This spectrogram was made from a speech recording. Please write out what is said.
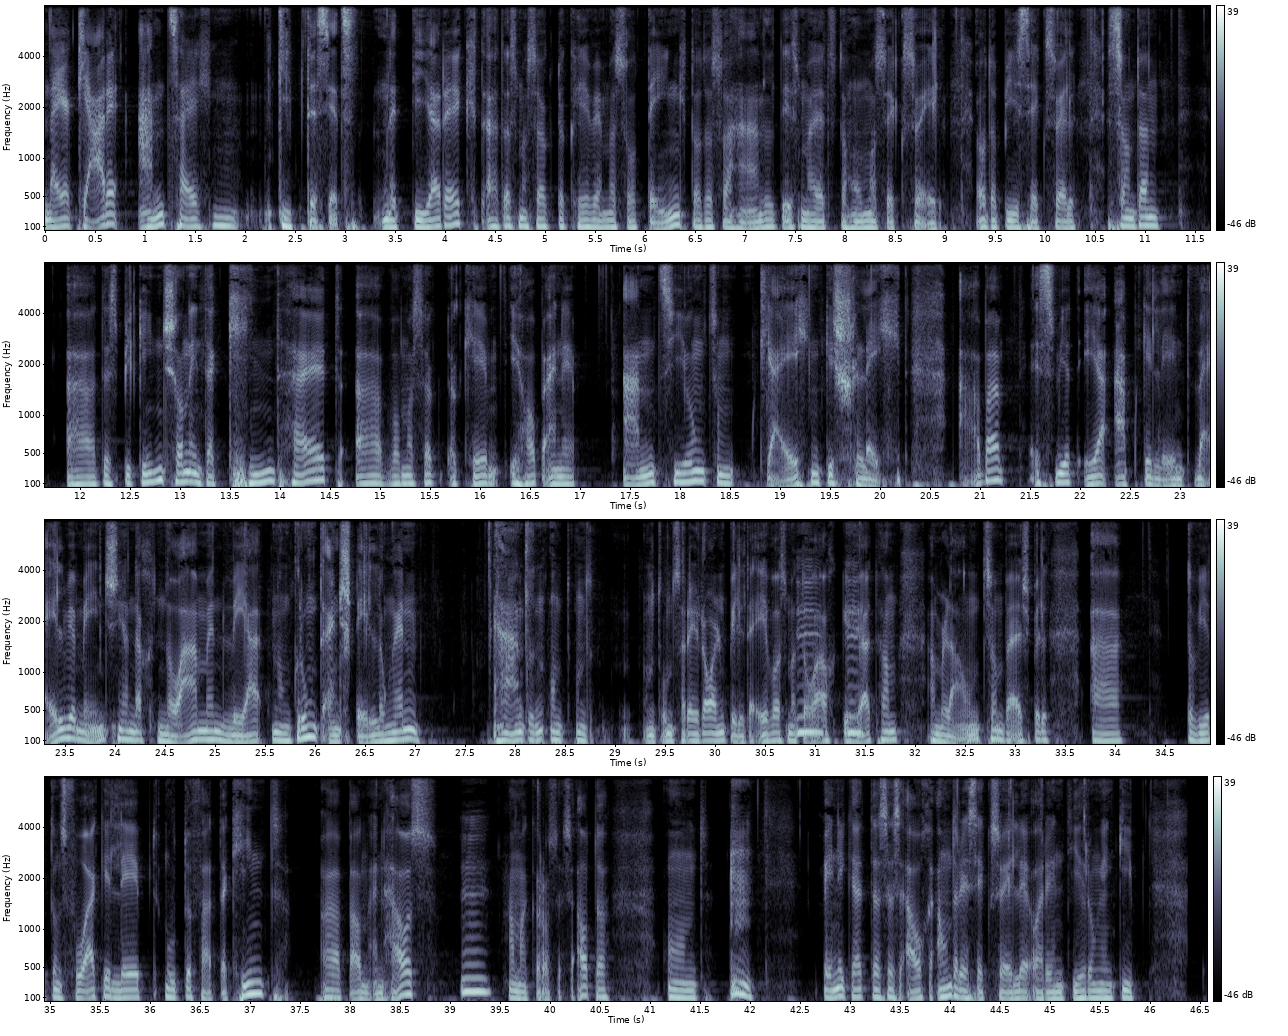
Naja, klare Anzeichen gibt es jetzt nicht direkt, dass man sagt, okay, wenn man so denkt oder so handelt, ist man jetzt homosexuell oder bisexuell, sondern äh, das beginnt schon in der Kindheit, äh, wo man sagt, okay, ich habe eine Anziehung zum gleichen Geschlecht. Aber es wird eher abgelehnt, weil wir Menschen ja nach Normen, Werten und Grundeinstellungen handeln und, und und unsere Rollenbilder, eh, was wir mhm. da auch gehört mhm. haben, am Lounge zum Beispiel, äh, da wird uns vorgelebt, Mutter, Vater, Kind, äh, bauen ein Haus, mhm. haben ein großes Auto und weniger, dass es auch andere sexuelle Orientierungen gibt.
